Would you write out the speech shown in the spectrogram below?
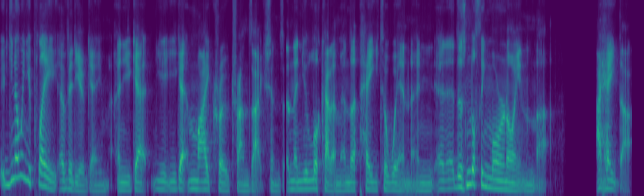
you know when you play a video game and you get you, you get microtransactions and then you look at them and they're pay to win and, and there's nothing more annoying than that. I hate that.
